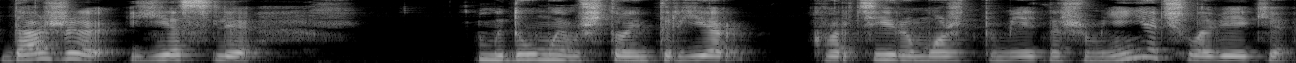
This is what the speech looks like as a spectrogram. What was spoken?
даже если мы думаем, что интерьер квартиры может поменять наше мнение о человеке,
